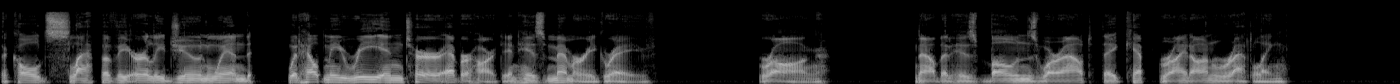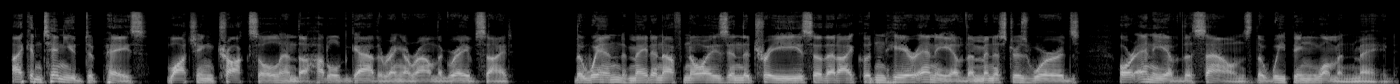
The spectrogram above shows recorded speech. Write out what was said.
the cold slap of the early June wind, would help me reinter Eberhart in his memory grave. Wrong. Now that his bones were out, they kept right on rattling. I continued to pace, watching Troxel and the huddled gathering around the gravesite. The wind made enough noise in the trees so that I couldn't hear any of the minister's words or any of the sounds the weeping woman made.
